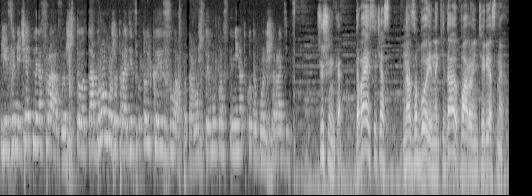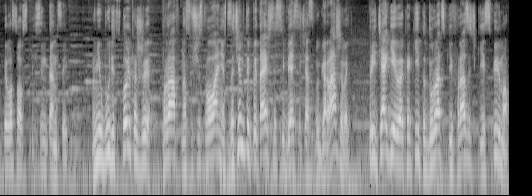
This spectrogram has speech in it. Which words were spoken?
есть замечательная фраза, что добро может родиться только из зла, потому что ему просто неоткуда больше родиться. Ксюшенька, давай я сейчас на заборе накидаю пару интересных философских сентенций у них будет столько же прав на существование. Зачем ты пытаешься себя сейчас выгораживать, притягивая какие-то дурацкие фразочки из фильмов?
